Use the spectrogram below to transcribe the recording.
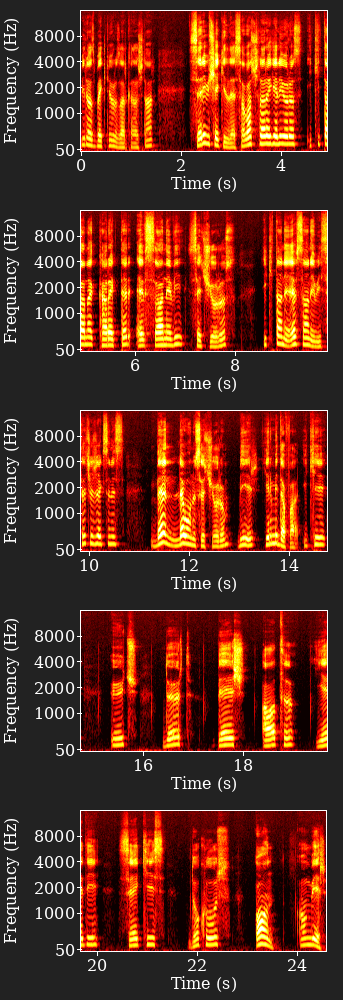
Biraz bekliyoruz arkadaşlar. Seri bir şekilde savaşçılara geliyoruz. İki tane karakter efsanevi seçiyoruz. İki tane efsanevi seçeceksiniz. Ben Leon'u seçiyorum. 1, 20 defa. 2, 3, 4, 5, 6, 7, 8, 9, 10, 11,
